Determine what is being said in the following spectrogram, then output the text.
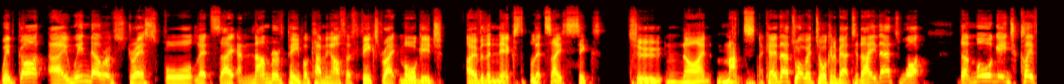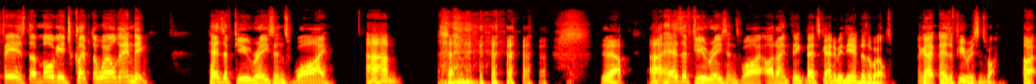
we've got a window of stress for, let's say, a number of people coming off a fixed rate mortgage over the next, let's say, six to nine months. Okay, that's what we're talking about today. That's what the mortgage cliff is the mortgage cliff, the world ending. Has a few reasons why. Um, yeah. Uh, here's a few reasons why I don't think that's going to be the end of the world. Okay, here's a few reasons why. All right.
